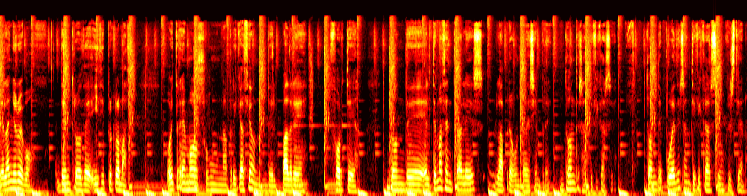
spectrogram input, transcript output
el año nuevo dentro de Easy Proclamad. Hoy traemos una predicación del Padre Fortea, donde el tema central es la pregunta de siempre, ¿dónde santificarse? ¿Dónde puede santificarse un cristiano?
